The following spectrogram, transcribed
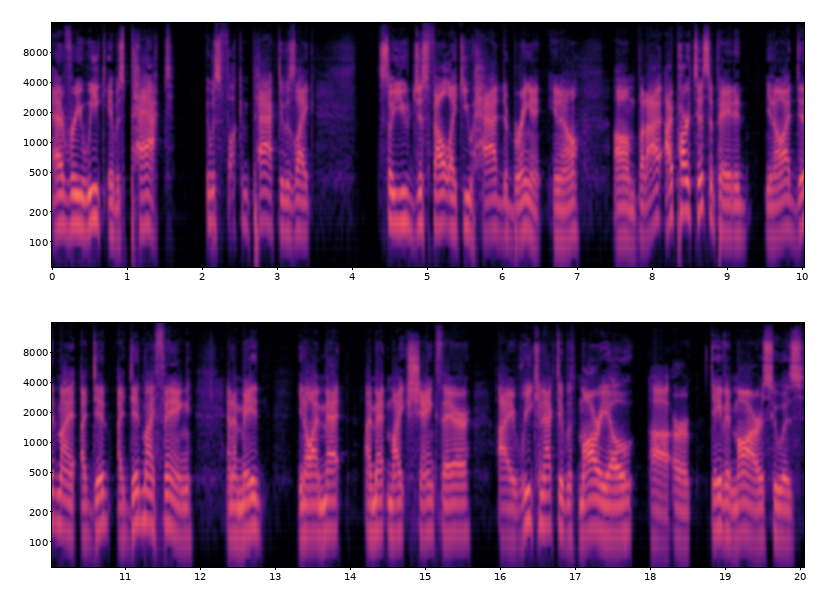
every week it was packed. It was fucking packed. It was like so you just felt like you had to bring it, you know. Um, but I, I participated. You know, I did my I did I did my thing, and I made. You know, I met I met Mike Shank there. I reconnected with Mario uh, or David Mars, who was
